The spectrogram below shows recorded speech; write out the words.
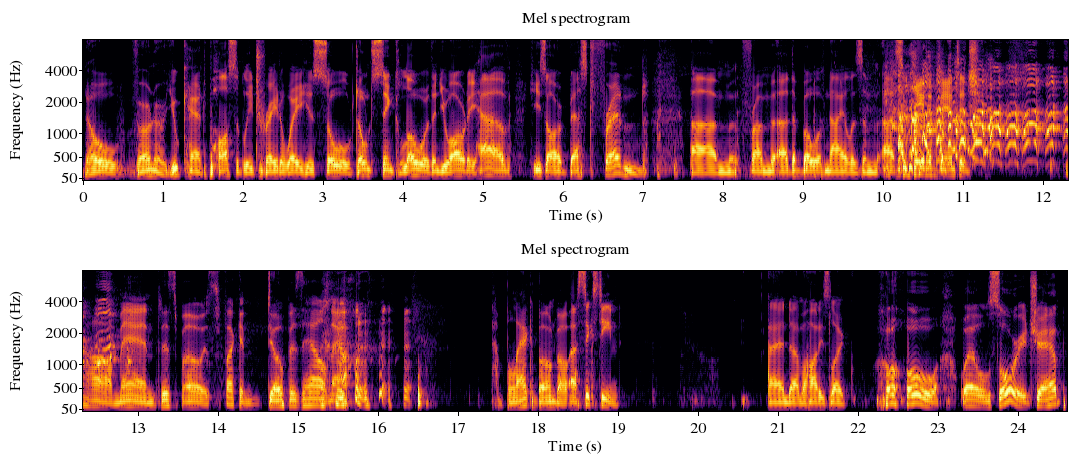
"No, Werner, you can't possibly trade away his soul. Don't sink lower than you already have. He's our best friend." Um, from uh, the bow of nihilism, uh, so gain advantage. Oh man, this bow is fucking dope as hell now. a black bone bow. Uh, Sixteen. And uh, Mahadi's like, ho ho, well, sorry, champ.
